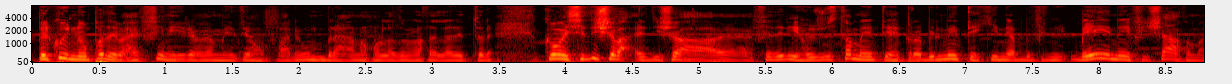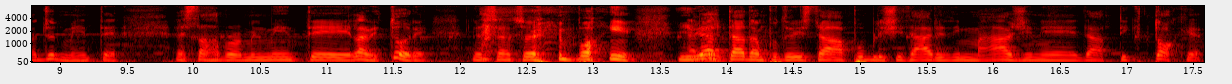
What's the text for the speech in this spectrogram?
Per cui non poteva che finire ovviamente con fare un brano con la Donatella Lettore. Come si diceva, e diceva eh, Federico giustamente, che probabilmente chi ne ha benefi- beneficiato maggiormente è stata probabilmente la Lettore, nel senso che poi in Eh, realtà da un punto di vista pubblicitario, di immagine, da TikTok.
